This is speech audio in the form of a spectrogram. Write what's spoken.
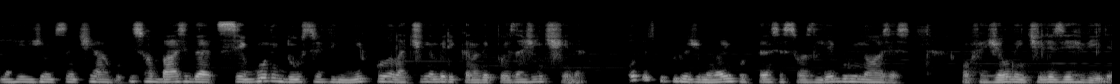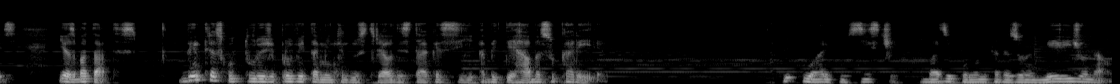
na região de Santiago e são a base da segunda indústria vinícola latino-americana depois da Argentina. Outras culturas de menor importância são as leguminosas, com feijão, lentilhas e ervilhas, e as batatas. Dentre as culturas de aproveitamento industrial destaca-se a beterraba açucareira. A pecuária consiste na base econômica da zona meridional.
